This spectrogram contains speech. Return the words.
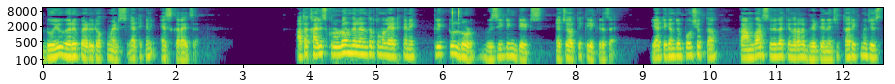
डू यू व्हेरीफाईड डॉक्युमेंट्स या ठिकाणी एस करायचं आहे आता खाली स्क्रोल डाऊन गेल्यानंतर तुम्हाला या ठिकाणी click to load visiting dates याच्यावरती क्लिक करायचं आहे या ठिकाणी तुम्ही पाहू शकता कामगार सुविधा केंद्राला भेट देण्याची तारीख म्हणजेच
